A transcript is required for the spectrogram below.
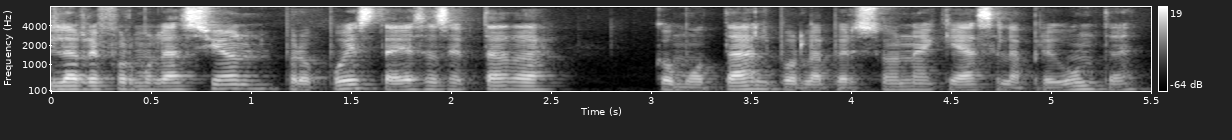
la reformulación propuesta es aceptada como tal por la persona que hace la pregunta,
